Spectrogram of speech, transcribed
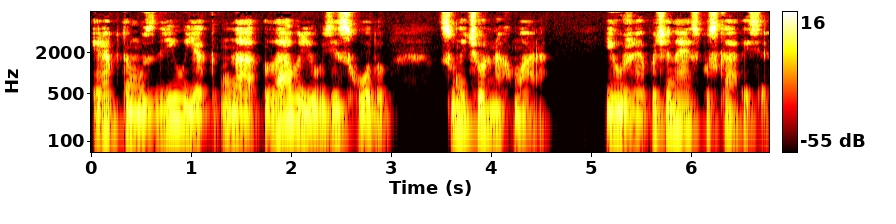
і раптом уздрів, як на лаврів зі сходу суне чорна хмара і уже починає спускатися.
